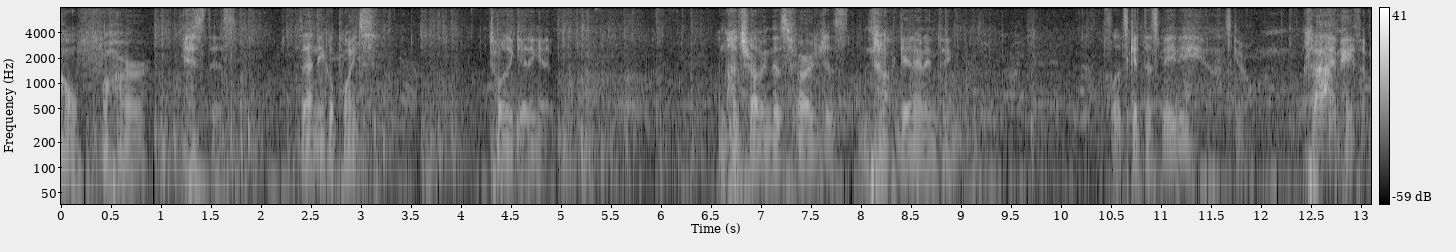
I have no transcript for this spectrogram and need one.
How far is this? Is that an eagle point? Totally getting it. I'm not traveling this far to just not get anything. So let's get this baby. Let's go. Climb, Haytham.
